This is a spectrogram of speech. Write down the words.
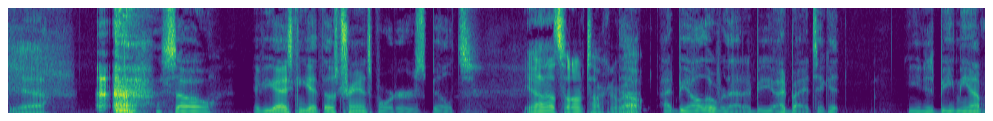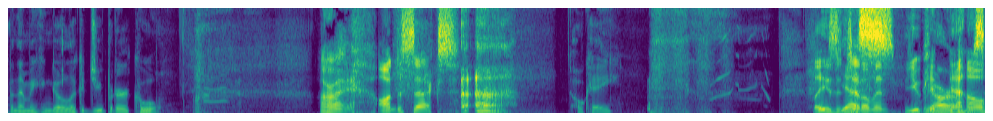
Yeah. that. So, if you guys can get those transporters built, Yeah, that's what I'm talking that- about. I'd be all over that. I'd be, I'd buy a ticket. You can just beam me up, and then we can go look at Jupiter. Cool. All right, on to sex. Okay. Ladies and Yes, gentlemen, you we can are now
